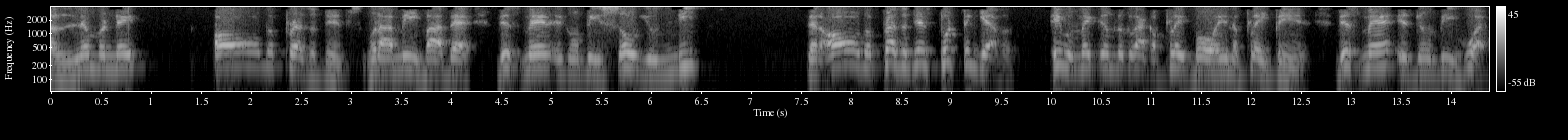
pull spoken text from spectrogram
eliminate all the presidents. What I mean by that, this man is going to be so unique that all the presidents put together, he will make them look like a playboy in a playpen. This man is going to be what?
